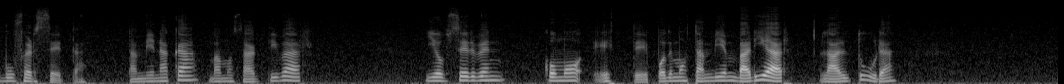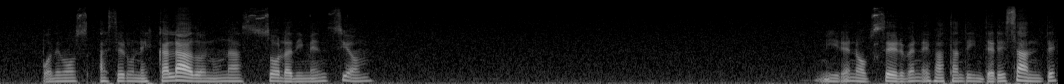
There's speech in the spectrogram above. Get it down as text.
buffer Z. También acá vamos a activar y observen cómo este, podemos también variar la altura. Podemos hacer un escalado en una sola dimensión miren, observen, es bastante interesante,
